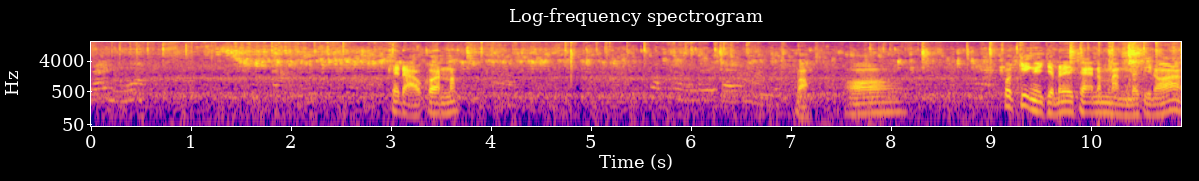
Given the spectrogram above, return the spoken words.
ได้หนูไข่ดาวก่อนเนาะพวกนี้ไม่ได้ใช้น้ำมันเลยบอกอ๋อขัวกิ่งนี่จะไม่ได้ใช้น้ำมันเลยพี่น้อง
